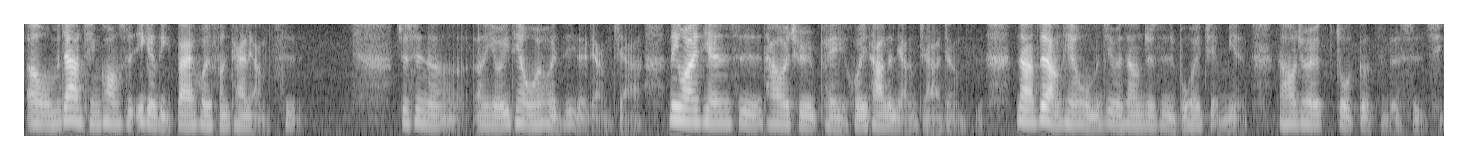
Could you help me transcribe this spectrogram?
呃，我们家的情况是一个礼拜会分开两次，就是呢，嗯、有一天我会回自己的娘家，另外一天是他会去陪回他的娘家，这样子。那这两天我们基本上就是不会见面，然后就会做各自的事情，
